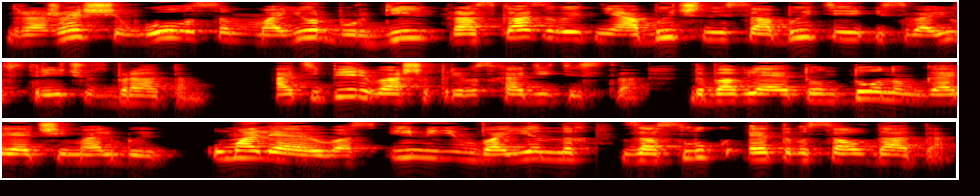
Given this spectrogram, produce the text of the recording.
Дрожащим голосом майор Бургель рассказывает необычные события и свою встречу с братом. А теперь, ваше превосходительство, добавляет он тоном горячей мольбы, умоляю вас именем военных заслуг этого солдата,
